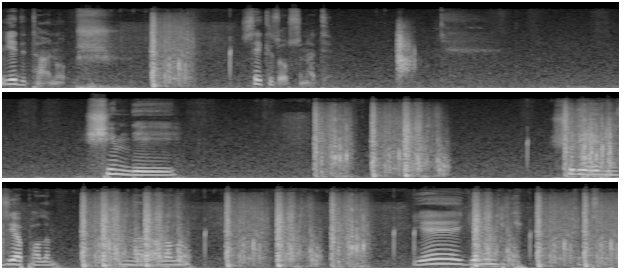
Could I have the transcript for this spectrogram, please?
7 tane olmuş. 8 olsun hadi. Şimdi şuraya evimizi yapalım. Şunları alalım. Ye. Çok güzel.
